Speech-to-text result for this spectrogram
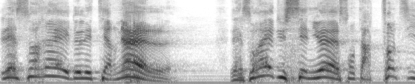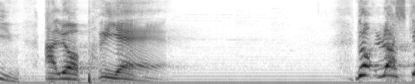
les oreilles de l'Éternel, les oreilles du Seigneur sont attentives à leurs prières. Donc, lorsque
